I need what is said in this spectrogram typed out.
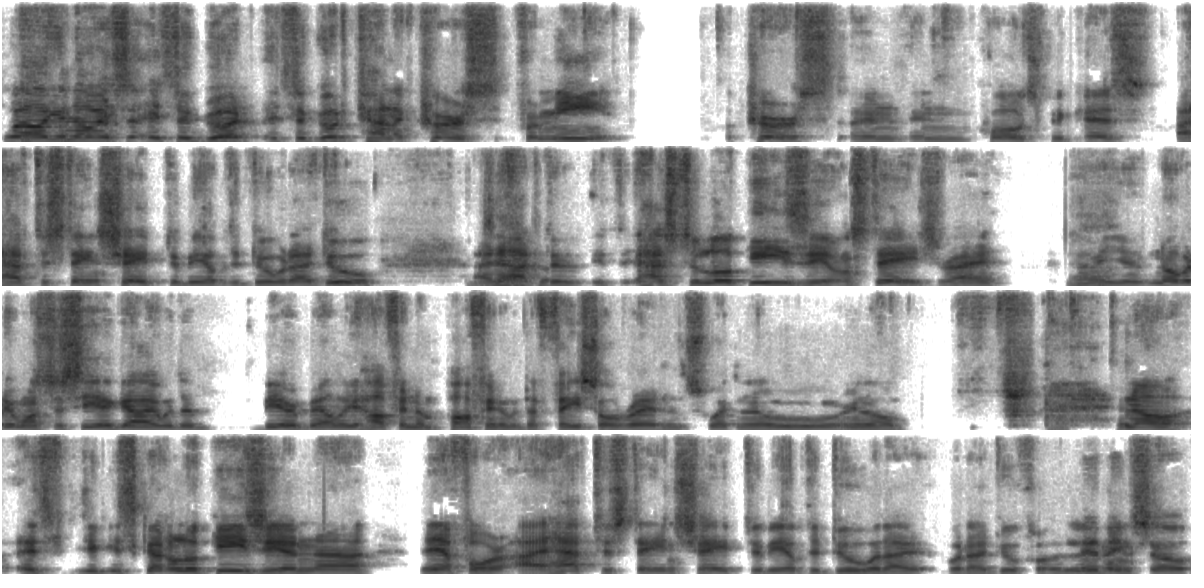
Well, you know, it's a- it's a good it's a good kind of curse for me, a curse in, in quotes because I have to stay in shape to be able to do what I do, and I have to it has to look easy on stage, right? I mean, you, nobody wants to see a guy with a beer belly huffing and puffing with a face all red and sweating. Ooh, you know, you know, it's it's got to look easy, and uh, therefore I have to stay in shape to be able to do what I what I do for a living. So,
